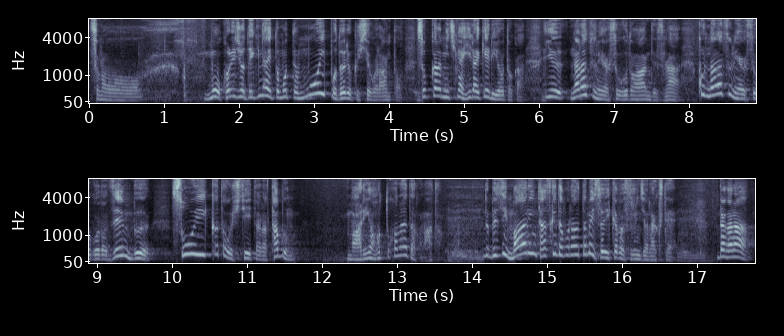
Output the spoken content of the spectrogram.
そのもうこれ以上できないと思ってももう一歩努力してごらんと。そこから道が開けるよとか。いう7つの約束事があるんですがこの7つの約束事は全部そういう生き方をしていたら多分周りがほっとかないだろうなと、で別に周りに助けてもらうためにそういう生き方するんじゃなくて、だから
